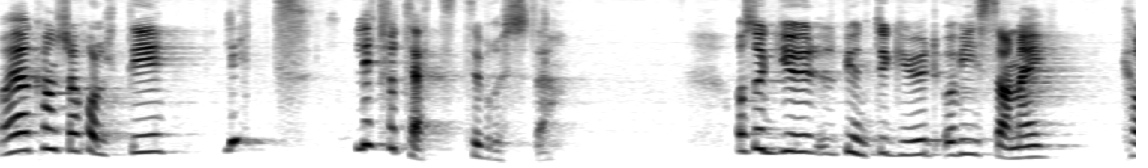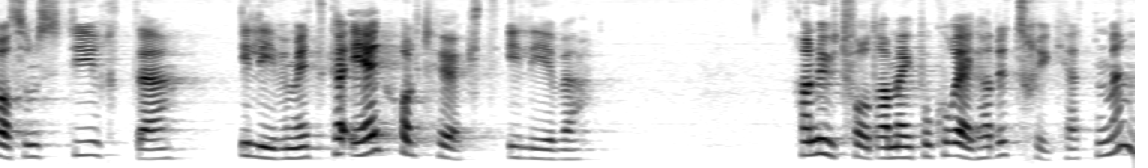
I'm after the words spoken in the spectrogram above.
Og jeg har kanskje holdt de litt, litt for tett til brystet. Og så begynte Gud å vise meg hva som styrte i livet mitt, hva jeg holdt høyt i livet. Han utfordra meg på hvor jeg hadde tryggheten min,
